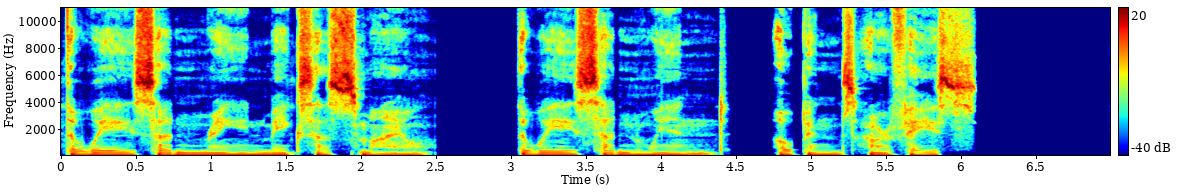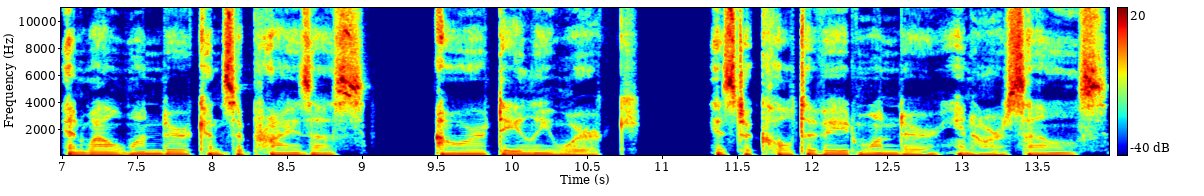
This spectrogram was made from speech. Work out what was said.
The way sudden rain makes us smile, the way sudden wind opens our face. And while wonder can surprise us, our daily work is to cultivate wonder in ourselves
